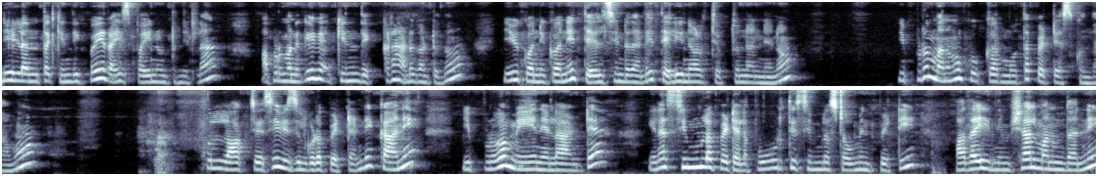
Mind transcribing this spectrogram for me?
నీళ్ళంతా కిందికి పోయి రైస్ పైన ఉంటుంది ఇట్లా. అప్పుడు మనకి కింద ఎక్కడ అడుగంటదు. ఇవి కొన్ని కొన్ని తెలిసిండదండి తెలియని వాళ్ళకి చెప్తున్నాను నేను. ఇప్పుడు మనము కుక్కర్ మూత పెట్టేసుకుందాము. ఫుల్ లాక్ చేసి విజిల్ కూడా పెట్టండి. కానీ ఇప్పుడు మెయిన్ ఎలా అంటే ఇలా సిమ్లో పెట్టాలి పూర్తి సిమ్లో స్టవ్ మీద పెట్టి పదహైదు నిమిషాలు మనం దాన్ని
